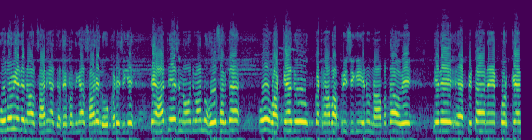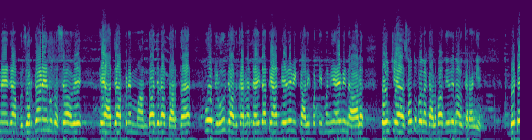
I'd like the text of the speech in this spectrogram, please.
ਉਦੋਂ ਵੀ ਇਹਦੇ ਨਾਲ ਸਾਰੀਆਂ ਜਥੇਬੰਦੀਆਂ, ਸਾਰੇ ਲੋਕ ਖੜੇ ਸੀਗੇ। ਤੇ ਅੱਜ ਇਸ ਨੌਜਵਾਨ ਨੂੰ ਹੋ ਸਕਦਾ ਉਹ ਵਾਕਿਆ ਜੋ ਘਟਨਾ ਵਾਪਰੀ ਸੀਗੀ, ਇਹਨੂੰ ਨਾ ਪਤਾ ਹੋਵੇ ਇਹਦੇ ਪਿਤਾ ਨੇ, ਪੁਰਖਿਆਂ ਨੇ ਜਾਂ ਬਜ਼ੁਰਗਾਂ ਨੇ ਇਹਨੂੰ ਦੱਸਿਆ ਹੋਵੇ ਕਿ ਅੱਜ ਆਪਣੇ ਮਨ ਦਾ ਜਿਹੜਾ ਦਰਦ ਹੈ, ਉਹ ਜ਼ਰੂਰ ਯਾਦ ਕਰਨਾ ਚਾਹੀਦਾ ਤੇ ਅੱਜ ਇਹਦੇ ਵੀ ਕਾਲੀ ਪੱਟੀ ਬੰਨੀ ਹੈ, ਇਹ ਵੀ ਨਾਲ ਪਹੁੰਚਿਆ ਸਭ ਤੋਂ ਪਹਿਲਾਂ ਗੱਲਬਾਤ ਇਹਦੇ ਨਾਲ ਕਰਾਂਗੇ। ਬੇਟੇ,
